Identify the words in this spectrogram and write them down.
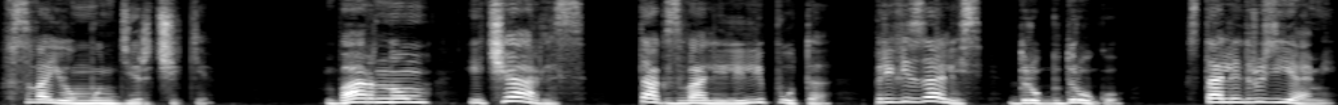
в своем мундирчике. Барнум и Чарльз, так звали Лилипута, привязались друг к другу, стали друзьями.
